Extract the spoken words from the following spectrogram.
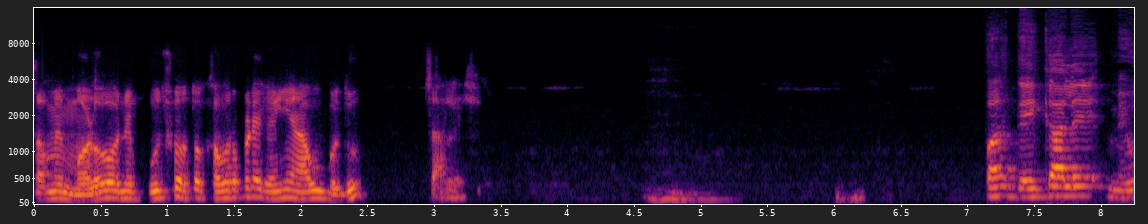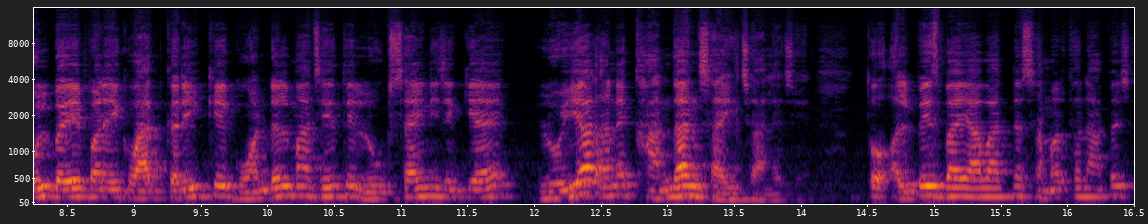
તમે મળો અને પૂછો તો ખબર પડે કે અહીંયા આવું બધું ચાલે છે. પણ ગઈકાલે મેહુલભાઈએ પણ એક વાત કરી કે ગોંડલમાં છે તે લોકશાહીની જગ્યાએ લોહિયાળ અને ખાનદાનશાહી ચાલે છે. તો અલ્પેશભાઈ આ વાતને સમર્થન આપે છે?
